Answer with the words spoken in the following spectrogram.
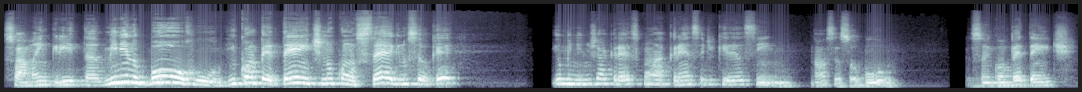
sua mãe grita: menino burro, incompetente, não consegue, não sei o quê. E o menino já cresce com a crença de que, assim, nossa, eu sou burro, eu sou incompetente.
